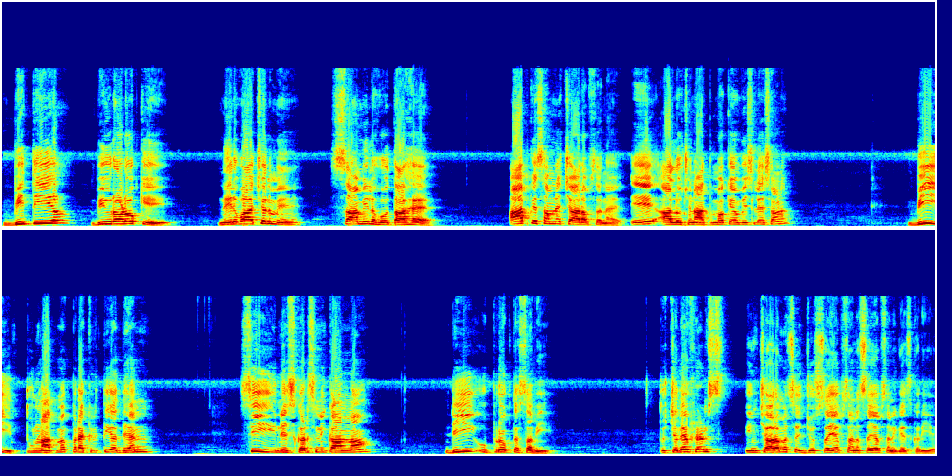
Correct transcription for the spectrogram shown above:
वित्तीय विवरणों के निर्वाचन में शामिल होता है। आपके सामने चार ऑप्शन है। ए, आलोचनात्मक एवं विश्लेषण। बी, तुलनात्मक प्रकृति अध्ययन। सी, निष्कर्ष निकालना। डी, उपरोक्त सभी। तो चलिए फ्रेंड्स, इन चारों में से जो सही ऑप्शन है, सही ऑप्शन गैस करिए।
